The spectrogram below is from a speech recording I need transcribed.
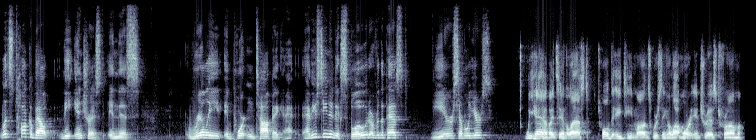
let's talk about the interest in this really important topic. have you seen it explode over the past year, several years? We have. I'd say in the last 12 to 18 months, we're seeing a lot more interest from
